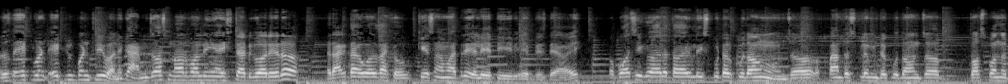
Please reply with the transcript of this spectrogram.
जस्तो eight point eighteen point three भनेको हामी जस्ट नर्मली यहाँ स्टार्ट गरेर राख्दा ओर्दाको केसमा मात्रै यसले यति एभरेज दियो है। पछि गएर तपाईँले स्कुटर कुदाउनुहुन्छ पाँच दस किलोमिटर कुदाउँछ दस पन्ध्र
